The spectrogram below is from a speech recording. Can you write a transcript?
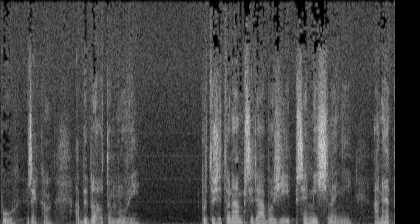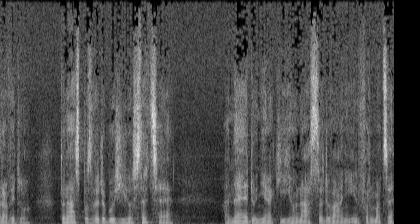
Bůh řekl. A Bible o tom mluví. Protože to nám předá boží přemýšlení a ne pravidlo. To nás pozve do božího srdce a ne do nějakého následování informace,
